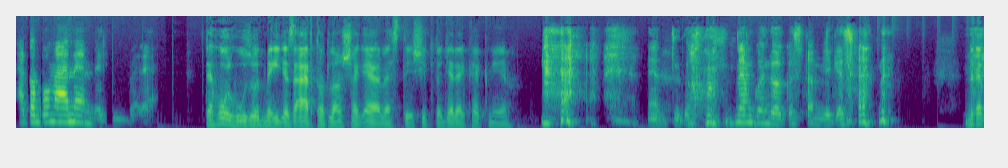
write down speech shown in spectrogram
hát abban már nem megyünk bele. Te hol húzod még így az ártatlanság elvesztését a gyerekeknél? nem tudom, nem gondolkoztam még ezen. Nem,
